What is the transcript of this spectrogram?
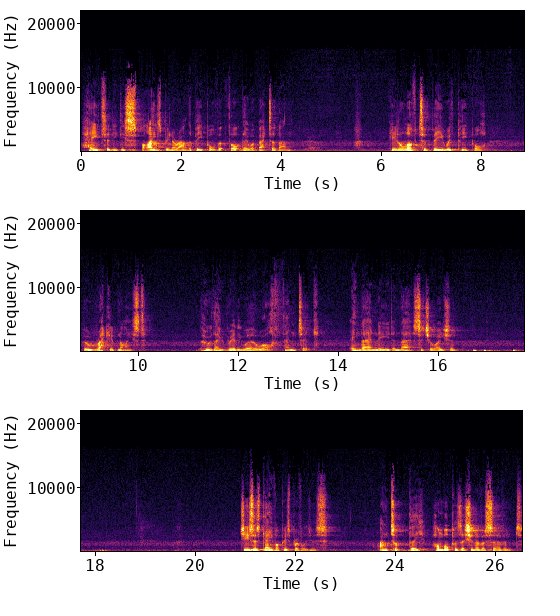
hated, he despised being around the people that thought they were better than. He loved to be with people who recognized who they really were, were authentic in their need and their situation. Jesus gave up his privileges and took the humble position of a servant.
